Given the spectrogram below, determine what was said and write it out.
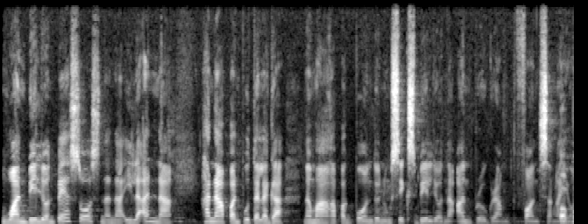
1 billion pesos na nailaan na, hanapan po talaga ng makakapagpondo ng 6 billion na unprogrammed funds sa ngayon. Opo,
